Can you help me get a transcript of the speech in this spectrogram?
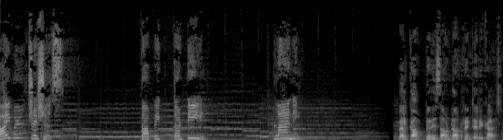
Bible Treasures. Topic 13 Planning. Welcome to the Sound Doctrine Telecast.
